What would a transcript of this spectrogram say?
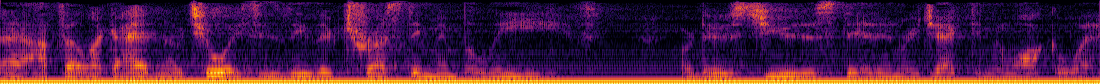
I felt like I had no choice. It was either trust him and believe or do as Judas did and reject him and walk away.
